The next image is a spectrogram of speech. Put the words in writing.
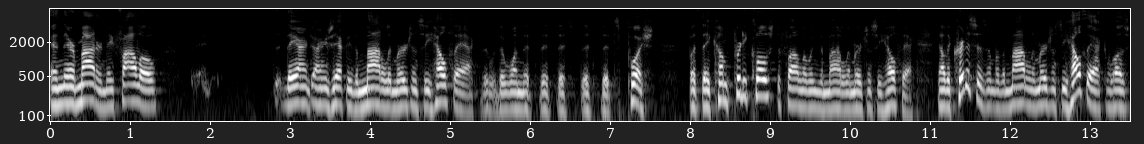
and they're modern. They follow, they aren't, aren't exactly the Model Emergency Health Act, the, the one that, that, that's- that, that's pushed, but they come pretty close to following the Model Emergency Health Act. Now, the criticism of the Model Emergency Health Act was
